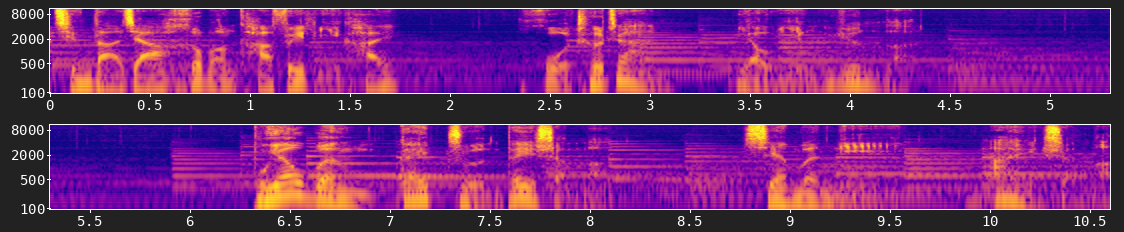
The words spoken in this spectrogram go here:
请大家喝完咖啡离开，火车站要营运了。不要问该准备什么，先问你爱什么。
